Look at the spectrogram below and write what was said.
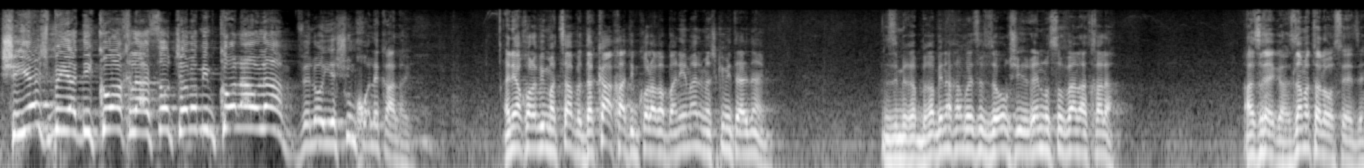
שיש בידי כוח לעשות שלום עם כל העולם, ולא יהיה שום חולק עליי. אני יכול להביא מצב, דקה אחת עם כל הרבנים האלה, משקים את הידיים. זה רבי נחמן ברסלב זה אור שאין לו סוף ואין להתחלה. אז רגע, אז למה אתה לא עושה את זה?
